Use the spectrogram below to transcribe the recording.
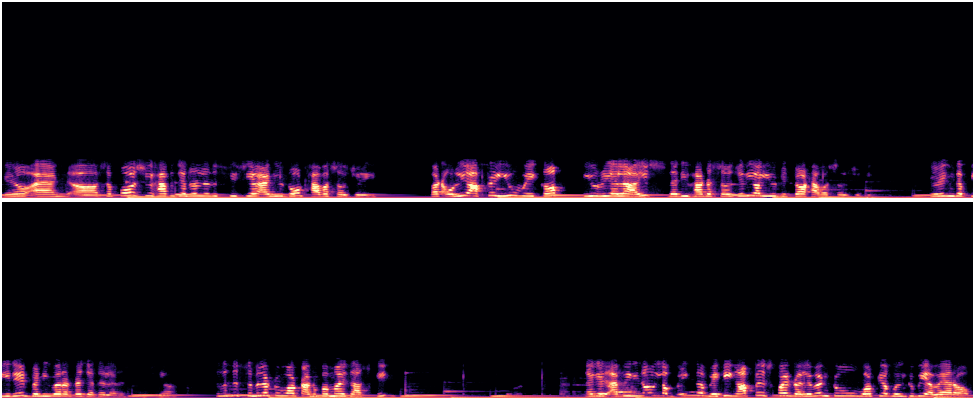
You know, and uh, suppose you have the general anesthesia and you don't have a surgery, but only after you wake up you realize that you had a surgery or you did not have a surgery during the period when you were under general anesthesia. So this is similar to what Anupama is asking. Like I mean, you know, your waking up is quite relevant to what you're going to be aware of.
